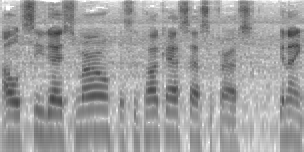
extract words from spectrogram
I will see you guys tomorrow. This is the podcast, Sassafras. Good night.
